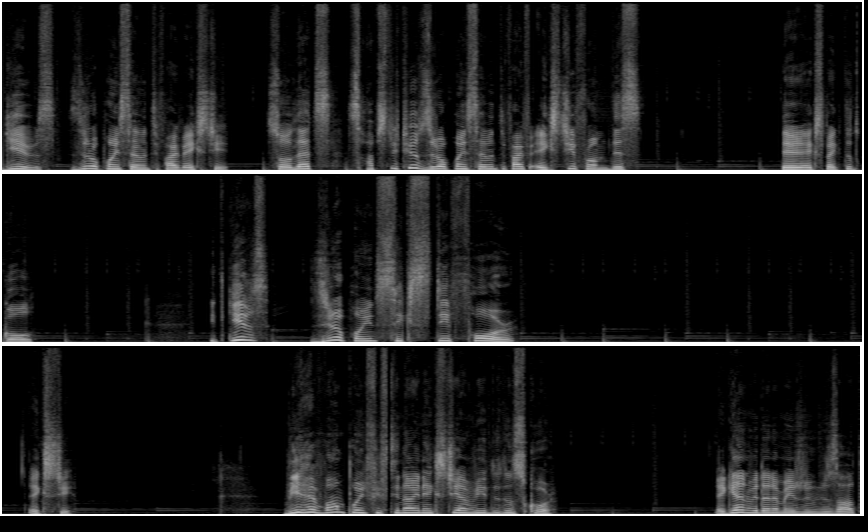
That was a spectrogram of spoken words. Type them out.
gives 0.75 xg. So let's substitute 0.75 xg from this their expected goal. It gives 0.64 xg. We have 1.59 xg and we didn't score. Again with an amazing result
